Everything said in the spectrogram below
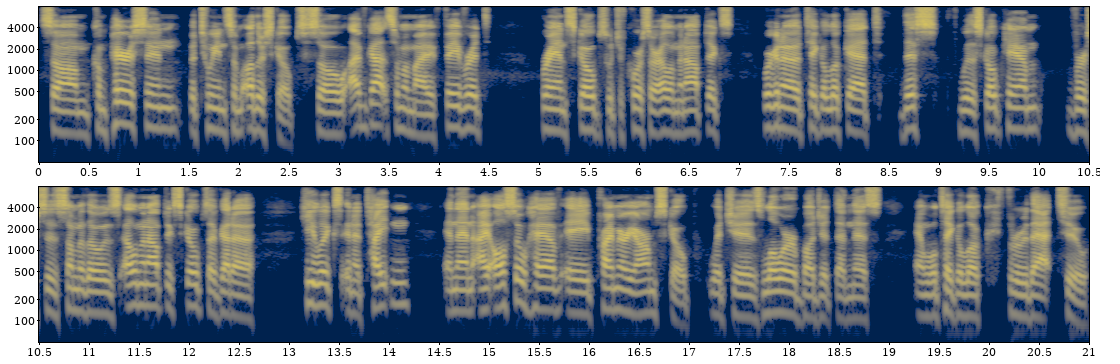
some comparison between some other scopes. So I've got some of my favorite brand scopes, which of course are Element Optics. We're gonna take a look at this with a scope cam versus some of those Element Optics scopes. I've got a Helix and a Titan. And then I also have a primary arm scope, which is lower budget than this. And we'll take a look through that too.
